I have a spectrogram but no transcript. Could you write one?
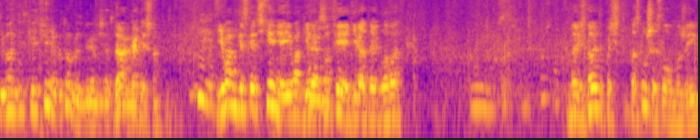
Евангельское чтение, потом разберемся. Да, конечно. Евангельское чтение, Евангелие от Матфея, 9 глава. Мариш, давай ты послушай Слово Божие и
